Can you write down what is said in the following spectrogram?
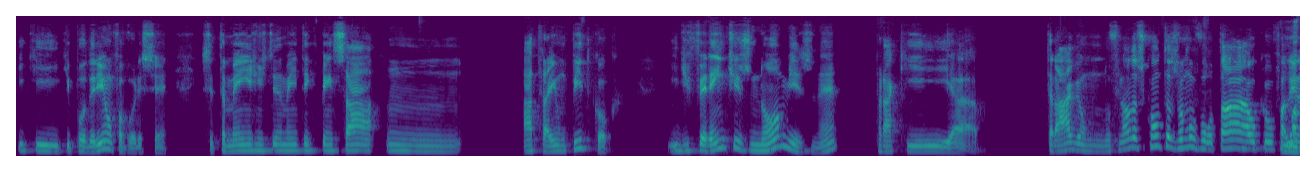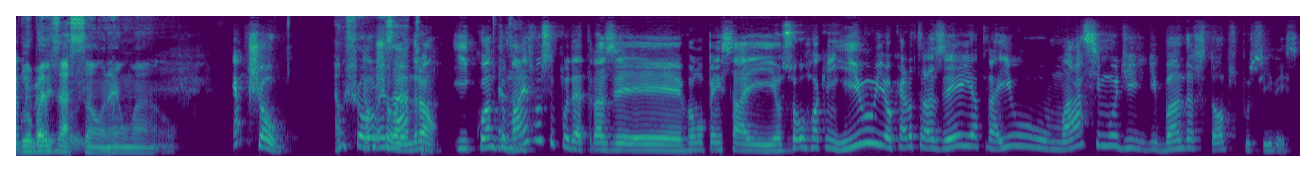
e que, que poderiam favorecer. Você também, a gente também tem que pensar um atrair um Pitcock e diferentes nomes, né, para que uh, tragam, no final das contas, vamos voltar ao que eu falei uma globalização, né? Uma é um show. É um show, é um show, Leandrão. E quanto exato. mais você puder trazer, vamos pensar aí, eu sou o Rock in Rio e eu quero trazer e atrair o máximo de, de bandas tops possíveis.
